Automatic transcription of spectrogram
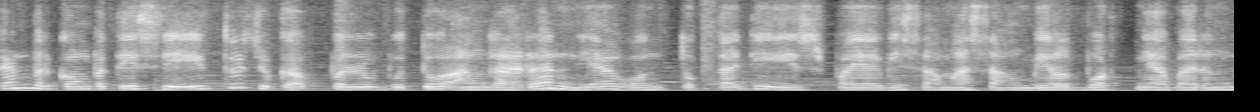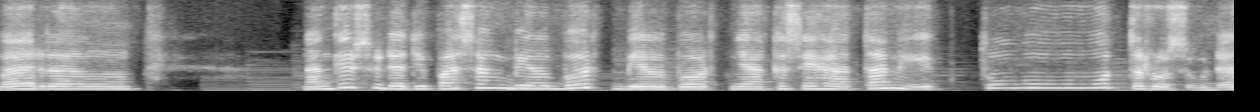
Kan berkompetisi itu juga perlu butuh anggaran ya untuk tadi supaya bisa masang billboardnya bareng-bareng. Nanti sudah dipasang billboard, billboardnya kesehatan itu terus udah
